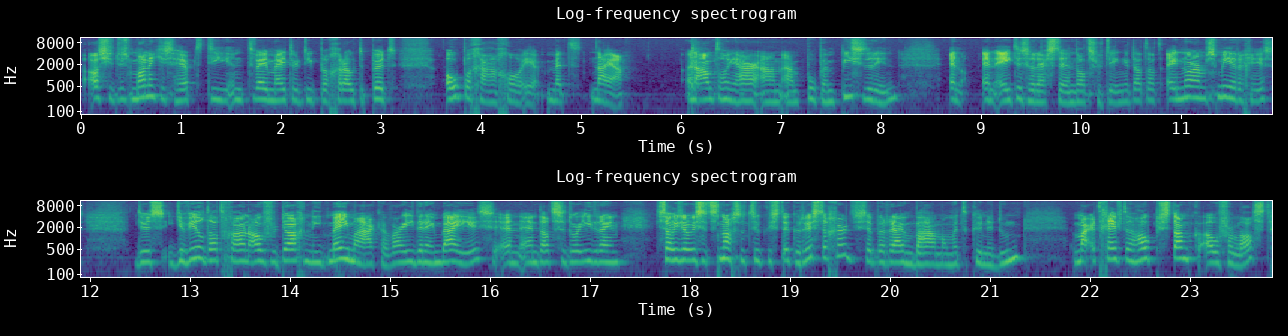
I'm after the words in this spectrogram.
als je dus mannetjes hebt die een twee meter diepe grote put open gaan gooien met, nou ja, een aantal jaar aan, aan poep en pies erin. En, en etensresten en dat soort dingen, dat dat enorm smerig is. Dus je wil dat gewoon overdag niet meemaken waar iedereen bij is. En, en dat ze door iedereen. Sowieso is het s'nachts natuurlijk een stuk rustiger. Dus ze hebben ruim baan om het te kunnen doen. Maar het geeft een hoop stankoverlast.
